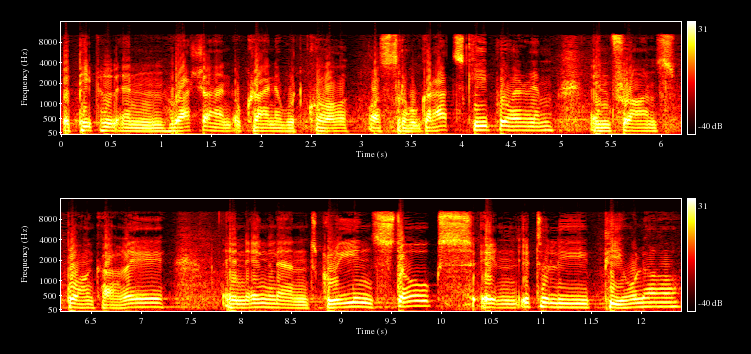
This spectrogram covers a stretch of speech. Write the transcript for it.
The people in Russia and Ukraine would call Ostrogradsky theorem. In France, Poincaré. in England, Green Stokes, in Italy, Piola,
